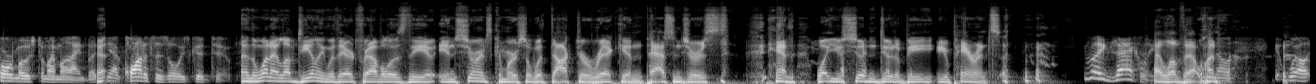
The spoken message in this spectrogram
foremost to my mind. But yeah, Qantas is always good too. And the one I love dealing with air travel is the insurance commercial with Dr. Rick and passengers and what you shouldn't do to be your parents. Well, exactly. I love that one. You know, well,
